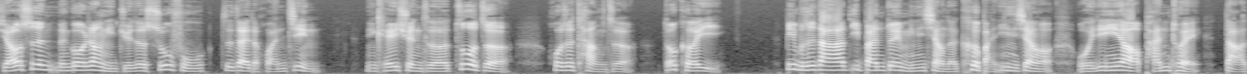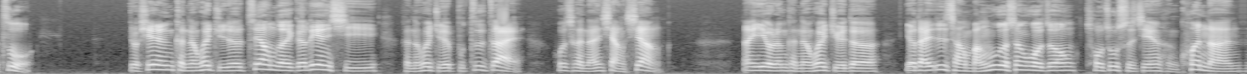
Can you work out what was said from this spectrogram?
只要是能够让你觉得舒服自在的环境，你可以选择坐着或者躺着都可以，并不是大家一般对冥想的刻板印象哦。我一定要盘腿打坐，有些人可能会觉得这样的一个练习可能会觉得不自在或者很难想象。那也有人可能会觉得要在日常忙碌的生活中抽出时间很困难。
